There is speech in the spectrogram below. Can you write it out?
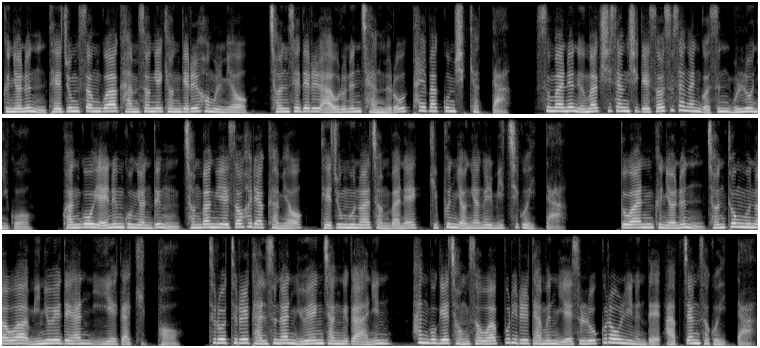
그녀는 대중성과 감성의 경계를 허물며 전 세대를 아우르는 장르로 탈바꿈시켰다. 수많은 음악 시상식에서 수상한 것은 물론이고 광고 예능 공연 등 전방위에서 활약하며 대중문화 전반에 깊은 영향을 미치고 있다. 또한 그녀는 전통 문화와 민요에 대한 이해가 깊어 트로트를 단순한 유행 장르가 아닌 한국의 정서와 뿌리를 담은 예술로 끌어올리는데 앞장서고 있다.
